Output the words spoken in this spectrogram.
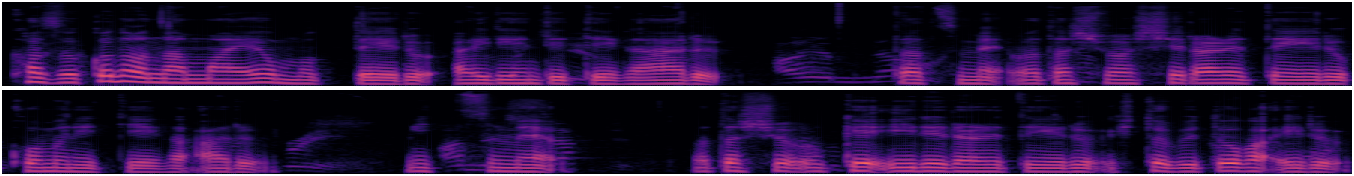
家族の名前を持っているアイデンティティがある。2つ目、私は知られているコミュニティがある。3つ目、私を受け入れられている人々がいる。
